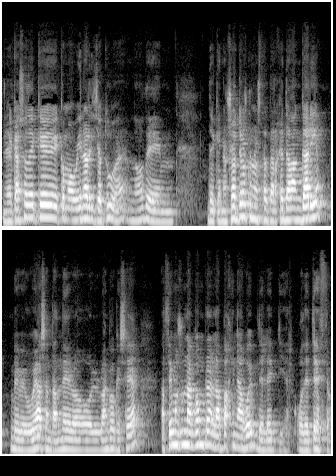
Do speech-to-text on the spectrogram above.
En el caso de que, como bien has dicho tú, ¿eh? ¿no? de, de que nosotros con nuestra tarjeta bancaria, BBVA, Santander o el banco que sea, hacemos una compra en la página web de Ledger o de Trezor.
